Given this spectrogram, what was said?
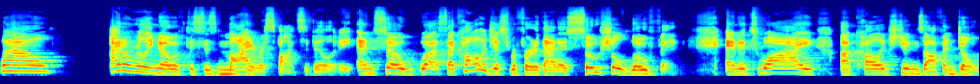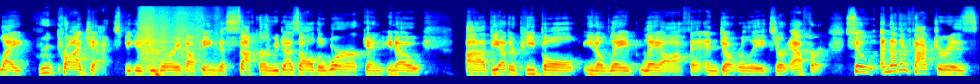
well, I don't really know if this is my responsibility. And so uh, psychologists refer to that as social loafing. And it's why uh, college students often don't like group projects because you worry about being the sucker who does all the work and, you know, uh, the other people, you know, lay lay off and don't really exert effort. So another factor is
